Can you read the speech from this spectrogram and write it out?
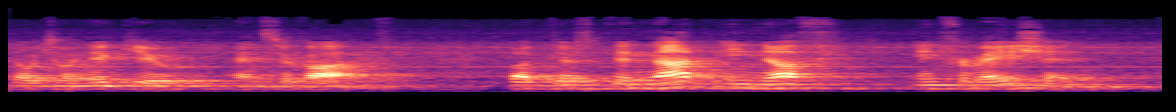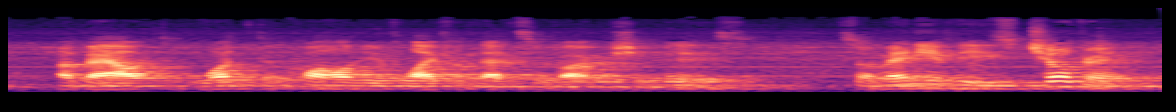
go to a NICU, and survive. But there's been not enough information about what the quality of life of that survivorship is. So many of these children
